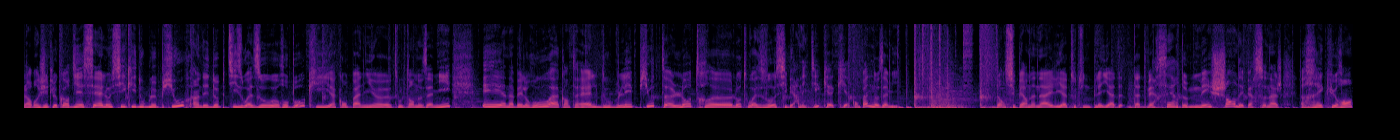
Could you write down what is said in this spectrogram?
Alors Brigitte Lecordier, c'est elle aussi qui double Pew, un des deux petits oiseaux robots qui accompagnent euh, tout le temps nos amis. Et Annabelle Roux a quant à elle doublé Pewt, l'autre euh, l'autre oiseau cybernétique qui accompagne nos amis. Dans Super Nana, il y a toute une pléiade d'adversaires, de méchants, des personnages récurrents,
